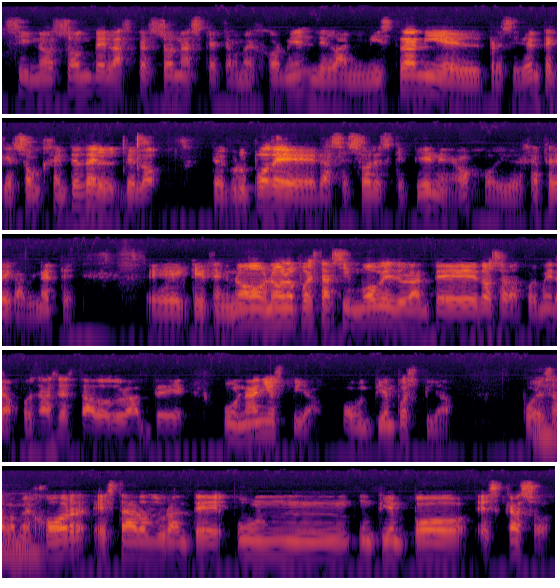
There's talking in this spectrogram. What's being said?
si no son de las personas que, a lo mejor ni, ni la ministra ni el presidente, que son gente del, del grupo de, asesores que tiene, ojo, y del jefe de gabinete, eh, que dicen, no, no, no puede estar sin móvil durante dos horas. Pues mira, pues has estado durante un año espiado o un tiempo espiado. Pues a lo mejor estar durante un, tiempo escaso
